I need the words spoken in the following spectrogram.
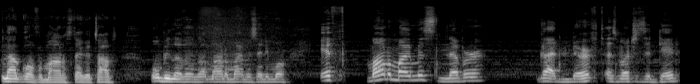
Not going for Monostegotops. Won't be leveling up Monomimus anymore. If Monomimus never got nerfed as much as it did,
